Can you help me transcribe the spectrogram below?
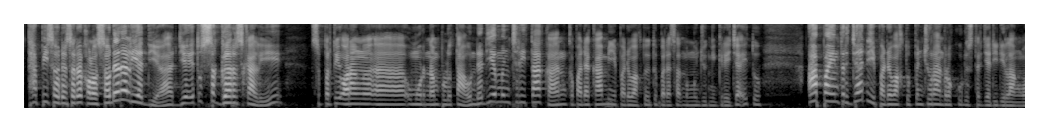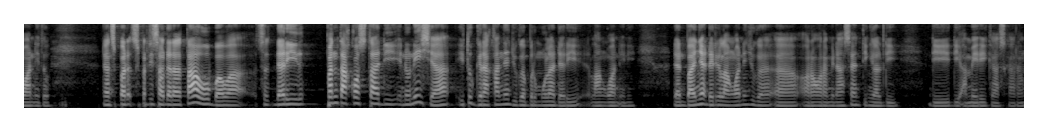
Tapi saudara-saudara kalau saudara lihat dia, dia itu segar sekali, seperti orang uh, umur 60 tahun, dan dia menceritakan kepada kami pada waktu itu, pada saat mengunjungi gereja itu, apa yang terjadi pada waktu pencurahan roh kudus terjadi di Langwan itu. Dan seperti saudara tahu bahwa dari Pentakosta di Indonesia itu gerakannya juga bermula dari Langwan ini. Dan banyak dari Langwan ini juga uh, orang-orang Minasa yang tinggal di, di, di Amerika sekarang.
